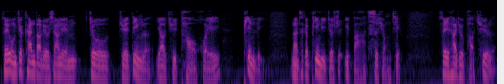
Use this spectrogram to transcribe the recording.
所以我们就看到柳湘莲就决定了要去讨回聘礼。那这个聘礼就是一把雌雄剑，所以他就跑去了，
